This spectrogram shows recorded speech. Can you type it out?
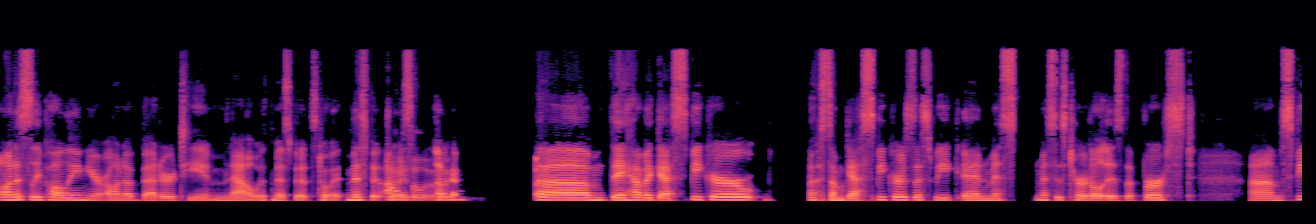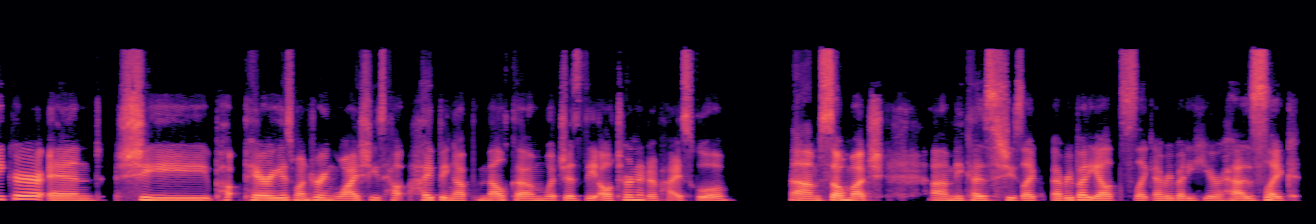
honestly, Pauline, you're on a better team now with Misfits toy. Misfit toys. Absolutely. Okay. Um, they have a guest speaker, some guest speakers this week, and Miss Mrs. Turtle is the first um, speaker, and she Perry is wondering why she's hyping up Malcolm, which is the alternative high school, um, so much, um, because she's like everybody else, like everybody here has like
